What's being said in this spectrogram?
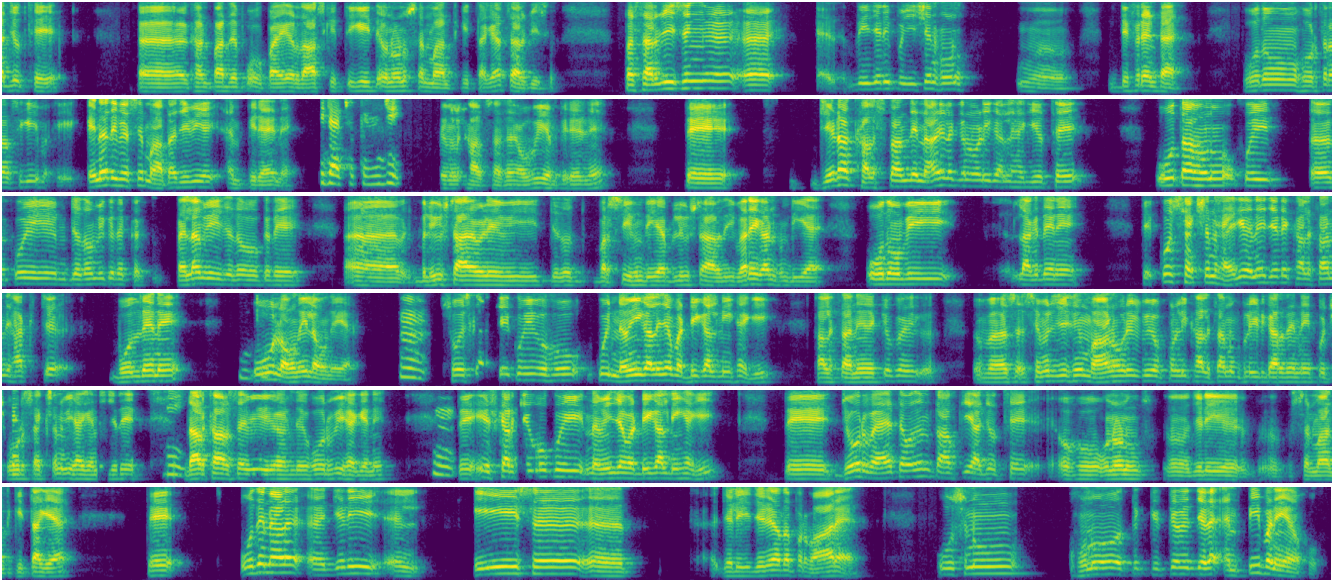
ਅੱਜ ਉੱਥੇ ਅਹ, ਦੇ ਭੋਗ ਪਾਏ ਅਰਦਾਸ ਕੀਤੀ ਗਈ ਤੇ ਉਹਨਾਂ ਨੂੰ ਸਨਮਾਨਿਤ ਕੀਤਾ ਗਿਆ ਸਰਬਜੀਤ ਸਿੰਘ। ਪਰ ਸਰਬਜੀਤ ਸਿੰਘ ਦੀ ਜਿਹੜੀ ਪੋਜੀਸ਼ਨ ਹੁਣ ਡਿਫਰੈਂਟ ਹੈ। ਉਦੋਂ ਹੋਰ ਤਰ੍ਹਾਂ ਸੀਗੀ। ਇਹਨਾਂ ਦੀ ਵੈਸੇ ਮਾਤਾ ਜੀ ਵੀ ਐਮਪੀ ਰਹੇ ਨੇ। ਰਹਿ ਚੁੱਕੇ ਨੇ ਜੀ ਵਿਮਲ ਖਾਲਸਾ ਸਾਹਿਬ ਉਹ ਵੀ ਐਮਪੀ ਰਹੇ ਨੇ ਤੇ ਜਿਹੜਾ ਖਾਲਿਸਤਾਨ ਦੇ ਨਾਅਰੇ ਲੱਗਣ ਵਾਲੀ ਗੱਲ ਹੈਗੀ ਉੱਥੇ ਉਹ ਤਾਂ ਹੁਣ ਕੋਈ ਕੋਈ ਜਦੋਂ ਵੀ ਕਿਤੇ ਪਹਿਲਾਂ ਵੀ ਜਦੋਂ ਕਿਤੇ ਬਲੂ ਸਟਾਰ ਵੇਲੇ ਵੀ ਜਦੋਂ ਬਰਸੀ ਹੁੰਦੀ ਹੈ ਬਲੂ ਸਟਾਰ ਦੀ ਵਰ੍ਹੇਗੰਢ ਹੁੰਦੀ ਹੈ ਉਦੋਂ ਵੀ ਲੱਗਦੇ ਨੇ। ਤੇ ਕੁਝ ਸੈਕਸ਼ਨ ਹੈਗੇ ਨੇ ਜਿਹੜੇ ਖਾਲਿਸਤਾਨ ਦੇ ਹੱਕ 'ਚ ਬੋਲਦੇ ਨੇ ਉਹ ਲਾਉਂਦੇ ਲਾਉਂਦੇ ਆ। ਹੂੰ। ਸੋ ਇਸ ਕਰਕੇ ਕੋਈ ਉਹ ਕੋਈ ਨਵੀਂ ਗੱਲ ਜਾਂ ਵੱਡੀ ਗੱਲ ਨਹੀਂ ਹੈਗੀ ਖਾਲਿਸਤਾਨੀ ਕਿਉਂਕਿ ਸਿਮਰਜੀਤ ਸਿੰਘ ਮਾਨ ਹੋਰੀ ਵੀ ਓਪਨਲੀ ਖਾਲਿਸਤਾਨ ਨੂੰ ਪਲੀਡ ਕਰਦੇ ਨੇ ਕੁਝ ਹੋਰ ਸੈਕਸ਼ਨ ਵੀ ਹੈਗੇ ਨੇ ਜਿਹੜੇ ਦਲ ਖਾਲਸੇ ਵੀ ਹੋਰ ਵੀ ਹੈਗੇ ਨੇ। ਤੇ ਇਸ ਕਰਕੇ ਉਹ ਕੋਈ ਨਵੀਂ ਜਾਂ ਵੱਡੀ ਗੱਲ ਨਹੀਂ ਹੈਗੀ। ਤੇ ਜੋ ਰਵਾਇਤ ਹੈ ਉਹਦੇ ਮੁਤਾਬਕ ਹੀ ਅੱਜ ਉੱਥੇ ਉਹ ਉਹਨਾਂ ਨੂੰ ਜਿਹੜੀ ਸਨਮਾਨਿਤ ਕੀਤਾ ਗਿਆ। ਤੇ ਉਹਦੇ ਨਾਲ ਜਿਹੜੀ ਇਸ ਜਿਹੜੀ ਜਿਹੜਾ ਦਾ ਪਰਿਵਾਰ ਹੈ ਉਸ ਨੂੰ ਹੁਣ ਉਹ ਜਿਹੜਾ ਐਮਪੀ ਬਣਿਆ ਉਹ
